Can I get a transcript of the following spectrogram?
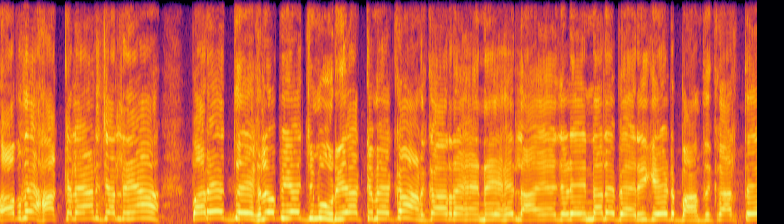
ਆਪਦੇ ਹੱਕ ਲੈਣ ਚੱਲੇ ਹਾਂ। ਪਰ ਇਹ ਦੇਖ ਲਓ ਵੀ ਇਹ ਜਮਹੂਰੀਆ ਕਿਵੇਂ ਘਾਣ ਕਰ ਰਹੇ ਨੇ। ਇਹ ਲਾਏ ਆ ਜਿਹੜੇ ਇਹਨਾਂ ਨੇ ਬੈਰੀਕੇਡ ਬੰਦ ਕਰਤੇ।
